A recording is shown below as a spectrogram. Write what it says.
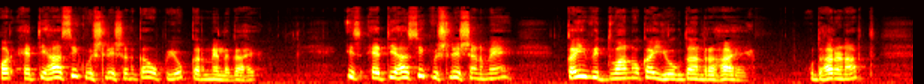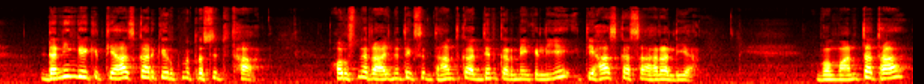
और ऐतिहासिक विश्लेषण का उपयोग करने लगा है। इस ऐतिहासिक विश्लेषण में कई विद्वानों का योगदान रहा है। उदाहरणार्थ, डनिंग एक इतिहासकार के रूप में प्रसिद्ध था और उसने राजनीतिक सिद्धांत का अध्ययन करने के लिए इतिहास का सहारा लिया। वह मानता था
